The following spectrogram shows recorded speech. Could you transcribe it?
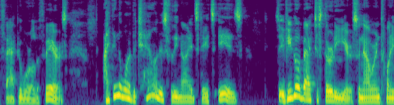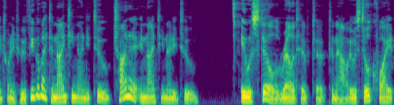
fact of world affairs. I think that one of the challenges for the United States is so if you go back just 30 years, so now we're in 2022, if you go back to 1992, China in 1992, it was still relative to, to now, it was still quite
